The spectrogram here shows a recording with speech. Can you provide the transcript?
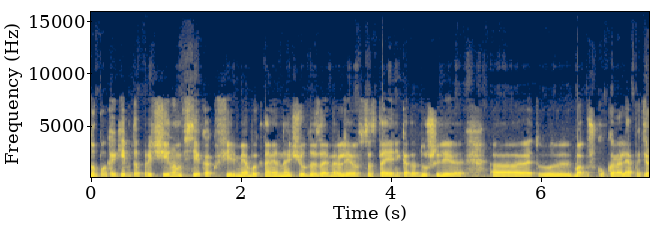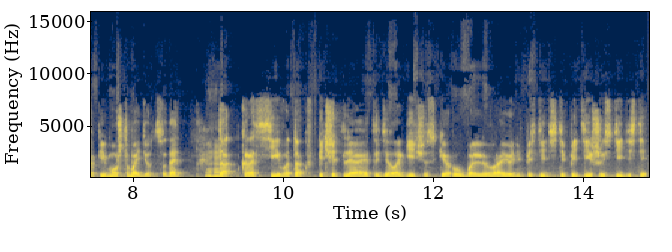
но по каким-то причинам все, как в фильме «Обыкновенное чудо», замерли в состоянии, когда душили э, эту бабушку короля, потерпи, может, обойдется, да? Угу. Так красиво, так впечатляет идеологически рубль в районе 55-60.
